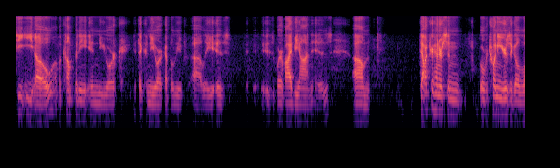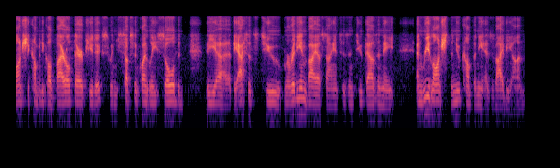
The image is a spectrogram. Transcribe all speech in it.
CEO of a company in New York, Ithaca, New York, I believe, uh, Lee, is, is where Vibeon is. Um, Dr. Henderson, over 20 years ago, launched a company called Viral Therapeutics, when he subsequently sold the, the, uh, the assets to Meridian Biosciences in 2008 and relaunched the new company as Vibeon.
